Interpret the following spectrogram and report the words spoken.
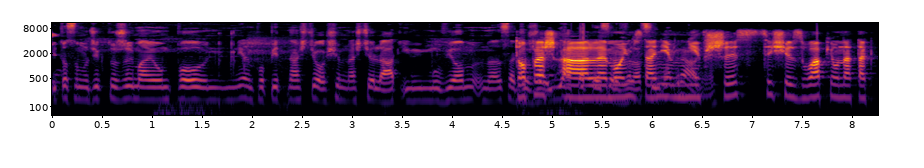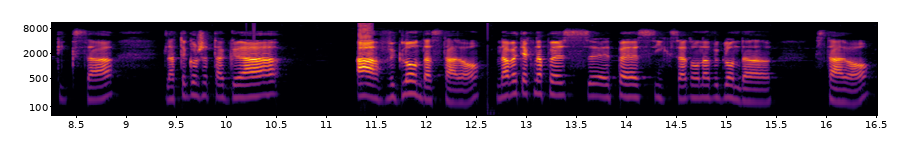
i to są ludzie, którzy mają po, nie wiem, po 15-18 lat i mówią na zasadzie, To że ale moim zdaniem nie wszyscy się złapią na Tacticsa, dlatego że ta gra A wygląda staro, nawet jak na PS, PSX-a to ona wygląda staro.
